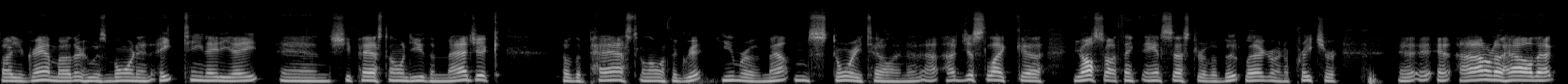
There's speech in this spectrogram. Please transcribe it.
by your grandmother, who was born in 1888, and she passed on to you the magic of the past, along with the grit and humor of mountain storytelling. And I, I just like uh, you're also, I think, the ancestor of a bootlegger and a preacher. And, and I don't know how that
